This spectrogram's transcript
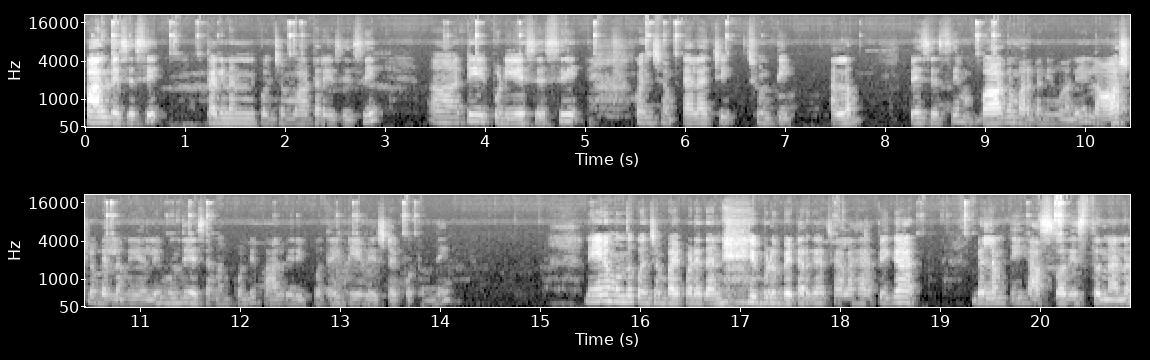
పాలు వేసేసి తగినన్ని కొంచెం వాటర్ వేసేసి టీ పొడి వేసేసి కొంచెం ఎలాచి శుంఠి అల్లం వేసేసి బాగా మరగనివ్వాలి. లాస్ట్లో బెల్లం వేయాలి. ముందు వేసామనుకోండి పాలు విరిగిపోతాయి టీ వేస్ట్ అయిపోతుంది. నేను ముందు కొంచెం భయపడేదాన్ని. ఇప్పుడు బెటర్గా చాలా హ్యాపీగా బెల్లం టీ ఆస్వాదిస్తున్నాను.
